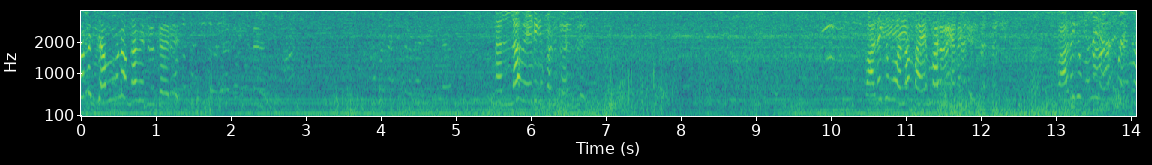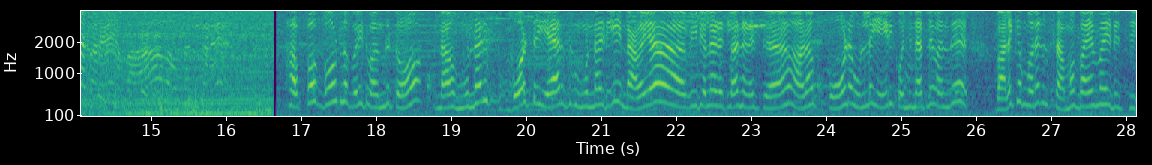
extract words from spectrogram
வந்து ஜம்முன்னு உட்காந்துட்டு இருக்காரு. நல்லா வேடிக்கை பார்த்துட்டு வலைக்கு போகலாம் பயமா இருக்கு எனக்கு. வலைக்கு போகலாம் எனக்கு பயமா அப்போ போட்டில் போயிட்டு வந்துட்டோம். நான் முன்னாடி போட்டு ஏறதுக்கு முன்னாடி நிறையா வீடியோலாம் எடுக்கலாம்னு நினச்சேன். ஆனால் போன உள்ளே ஏறி கொஞ்ச நேரத்துலேயே வந்து வளைக்கும் போது எனக்கு செம பயமாயிடுச்சு.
